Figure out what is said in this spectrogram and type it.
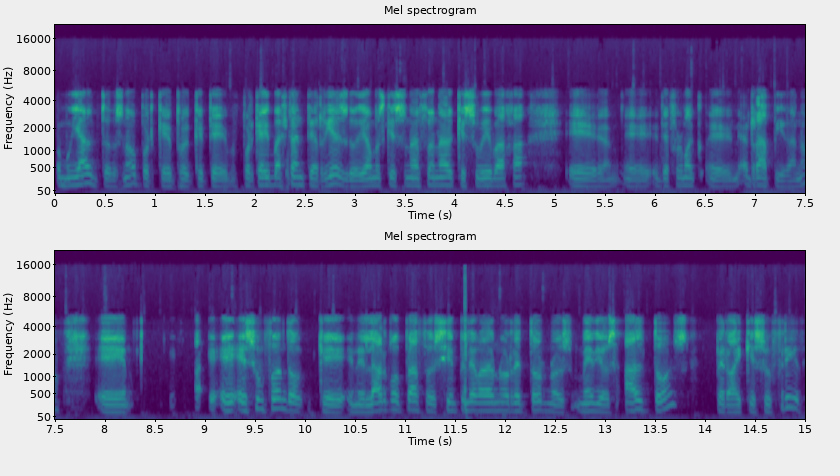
muy altos, ¿no? Porque porque porque hay bastante riesgo, digamos que es una zona que sube y baja de forma rápida, ¿no? Eh, es un fondo que en el largo plazo siempre le va a dar unos retornos medios altos, pero hay que sufrir.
